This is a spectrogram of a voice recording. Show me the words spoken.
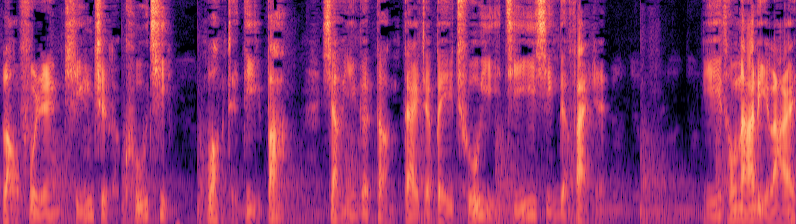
老妇人停止了哭泣，望着第八，像一个等待着被处以极刑的犯人。你从哪里来？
